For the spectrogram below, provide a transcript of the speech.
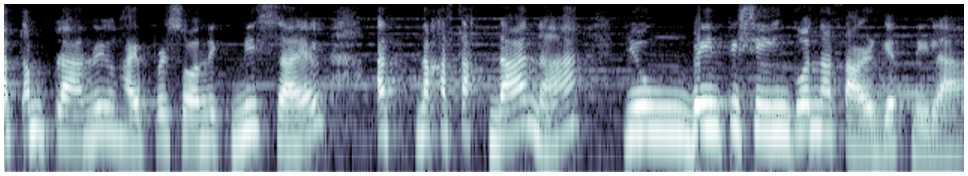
at ang plano yung hypersonic missile at nakatakda na yung 25 na target nila.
